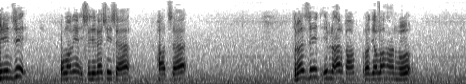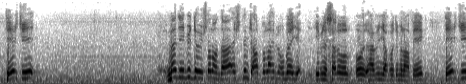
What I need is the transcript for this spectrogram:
Birinci Onların yəni, istədikləri şey isə hadisə deməli Zeyd İbn Ərqam radiyallahu anhu deyir ki mən deyir bir döyüşdə olanda eşitdim ki Abdullah İbn Ubey İbn Səlul o həmin Yahudi münafiq deyir ki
